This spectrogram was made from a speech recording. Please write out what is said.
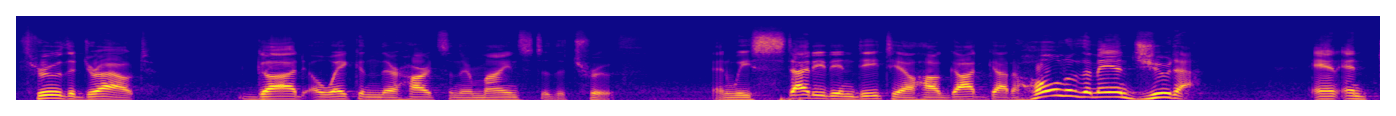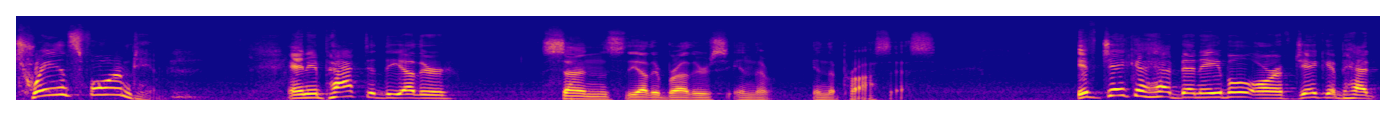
through the drought, God awakened their hearts and their minds to the truth. And we studied in detail how God got a hold of the man Judah and, and transformed him and impacted the other sons, the other brothers in the, in the process. If Jacob had been able, or if Jacob had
